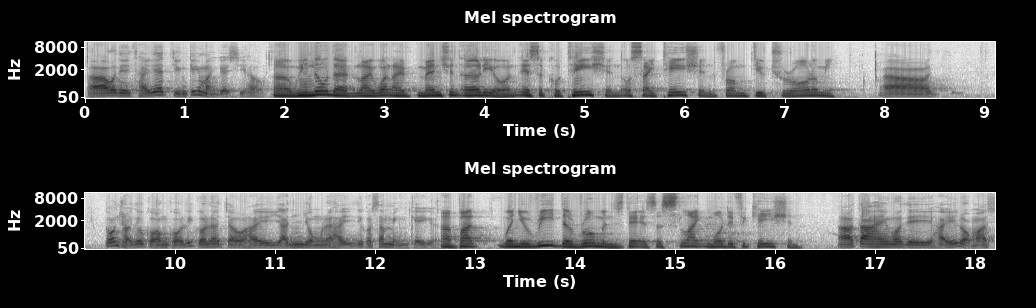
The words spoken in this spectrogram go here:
啊，我哋睇呢一段经文嘅时候， uh, we know that, like what I've mentioned earlier on, is a quotation or citation from Deuteronomy. 啊 刚才都讲过，呢、个呢就系引用呢系呢个《生命记》嘅。 Uh, but when you read the Romans, there is a slight modification. 啊，但系我哋喺罗马书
